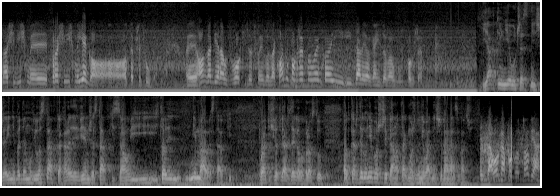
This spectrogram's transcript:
nosiliśmy, prosiliśmy jego o, o, o tę przysługę. Y, On zabierał zwłoki do swojego zakładu pogrzebowego i, i dalej organizował pogrzeby. Ja w tym nie uczestniczę i nie będę mówił o stawkach, ale wiem, że stawki są i, i to nie małe stawki. Płaci się od każdego po prostu, od każdego nieboszczyka, no tak może to nieładnie trzeba nazwać. Załoga pogotowia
